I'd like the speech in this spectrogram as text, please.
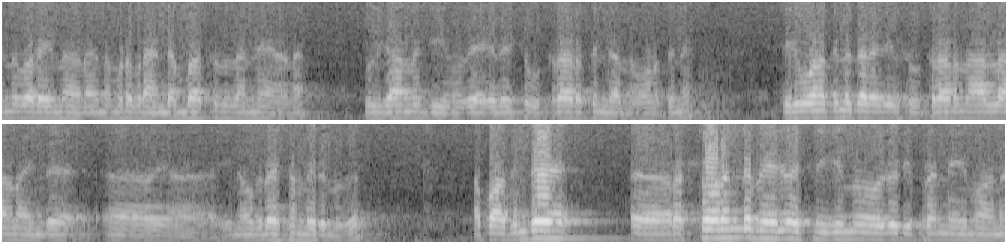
എന്ന് പറയുന്നതാണ് നമ്മുടെ ബ്രാൻഡ് അംബാസഡർ തന്നെയാണ് ഉദ്ഘാടനം ചെയ്യുന്നത്. ഏകദേശം ഉത്രാടത്തിന്റെ അന്ന് ഓണത്തിന് തിരുവോണത്തിന്റെ തലേ ദിവസം ഉത്രാട നാളിലാണ് അതിന്റെ ഇനോഗ്രേഷൻ വരുന്നത്. അപ്പോൾ അതിന്റെ റെസ്റ്റോറന്റിന്റെ പേര് വെച്ചിരിക്കുന്ന ഒരു ഡിഫറെന്റ് നെയിമാണ്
